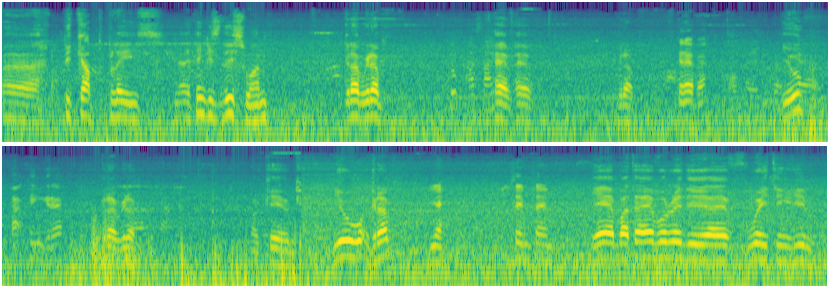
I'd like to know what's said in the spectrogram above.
uh, pickup place. I think it's this one. Grab, grab. Have, have. Grab. Grab á? You? Grab. Grab, grab. Okay, okay. You grab? Yeah. Same time. Yeah, but I have already I have waiting him.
